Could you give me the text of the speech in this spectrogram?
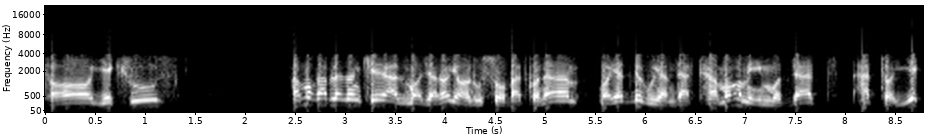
تا یک روز. اما قبل از آنکه از ماجرای آن روز صحبت کنم باید بگویم در تمام این مدت حتی یک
